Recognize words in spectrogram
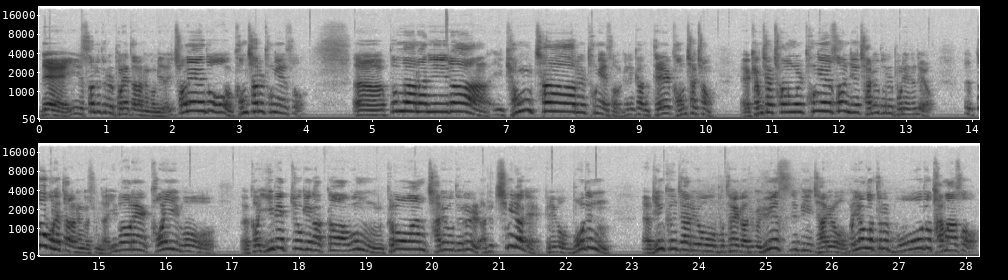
네, 이 서류들을 보냈다라는 겁니다. 전에도 검찰을 통해서 어, 뿐만 아니라 이 경찰을 통해서 그러니까 대검찰청 에, 경찰청을 통해서 이제 자료들을 보냈는데요. 또 보냈다라는 것입니다. 이번에 거의 뭐 어, 거의 200쪽에 가까운 그러한 자료들을 아주 치밀하게 그리고 모든 어, 링크 자료부터 해가지고 USB 자료 뭐 이런 것들을 모두 담아서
